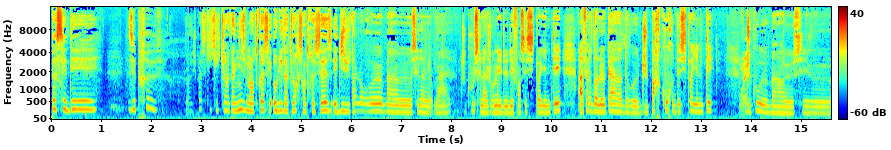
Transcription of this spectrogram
passer des épreuves. Je sais pas ce qui, qui- qui organise, mais en tout cas, c'est obligatoire, c'est entre 16 et 18 ans. Alors, euh, ben, euh, c'est la, ben, du coup, c'est la journée de défense et citoyenneté à faire dans le cadre du parcours de citoyenneté. Ouais. Du coup, euh, ben, euh, c'est. euh,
